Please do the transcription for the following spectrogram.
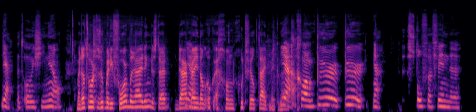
ja, het origineel. Maar dat hoort dus ook bij die voorbereiding. Dus daar, daar Ja. ben je dan ook echt gewoon goed veel tijd mee kwijt. Ja, gewoon puur, puur ja, stoffen vinden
